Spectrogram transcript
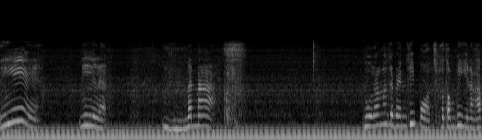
นี่ นี่แหละอืมด้านหน้า ดูแล้วน่าจะเป็นที่ปลอดเชื้อซอมบี้นะครับ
